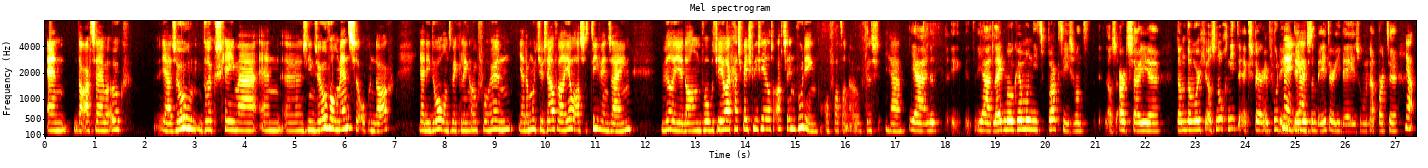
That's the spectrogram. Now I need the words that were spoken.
En de artsen hebben ook ja, zo'n druk schema en eh, zien zoveel mensen op een dag. Ja, die doorontwikkeling ook voor hun. Ja, daar moet je zelf wel heel assertief in zijn. Wil je dan bijvoorbeeld je heel erg gaan specialiseren als arts in voeding of wat dan ook. Dus ja. Ja, en het, ja, het lijkt me ook helemaal niet praktisch. Want als arts zou je dan, dan word je alsnog niet de expert in voeding. Nee, ik denk juist. dat het een beter idee is om een aparte Ja.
